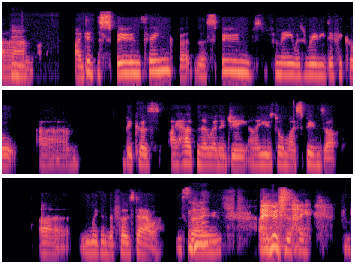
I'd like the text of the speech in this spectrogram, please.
Um, Mm. I did the spoon thing, but the spoon for me was really difficult um, because I had no energy and I used all my spoons up uh, within the first hour. So Mhm. I was like,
